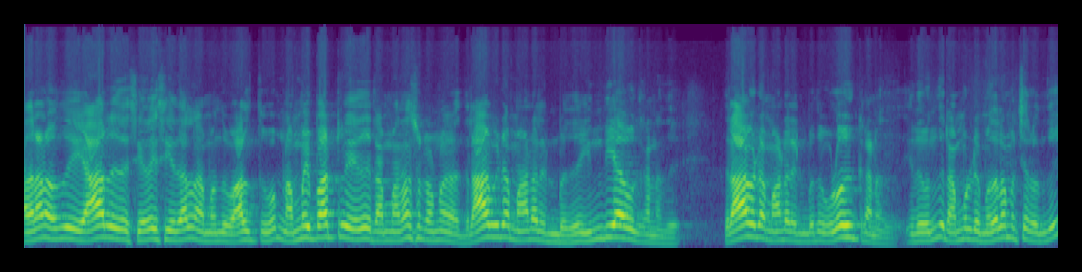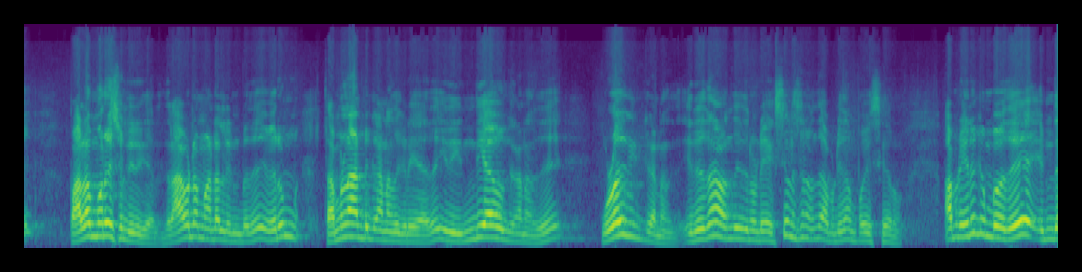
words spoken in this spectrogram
அதனால் வந்து யார் எதை செய்தாலும் நம்ம வந்து வாழ்த்துவோம். நம்மை பாற்று எது நம்ம தான் சொல்கிறோம்னா திராவிட மாடல் என்பது இந்தியாவுக்கானது. திராவிட மாடல் என்பது உலகுக்கானது. இது வந்து நம்மளுடைய முதலமைச்சர் வந்து பல முறை சொல்லியிருக்கார். திராவிட மாடல் என்பது வெறும் தமிழ்நாட்டுக்கானது கிடையாது. இது இந்தியாவுக்கானது. உலகுக்கானது இதுதான் வந்து இதனுடைய எக்ஸ்டென்ஷன் வந்து அப்படி தான் போய் சேரும். அப்படி இருக்கும்போது இந்த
